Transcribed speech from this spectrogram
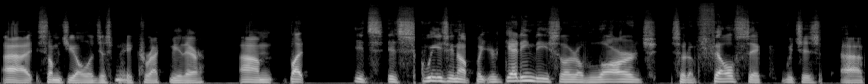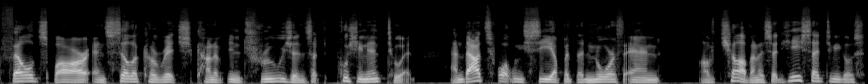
Uh, some geologists may correct me there. Um, but it's it's squeezing up, but you're getting these sort of large, sort of felsic, which is uh, feldspar and silica-rich kind of intrusions that's pushing into it, and that's what we see up at the north end of Chubb. And I said, he said to me, he goes,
